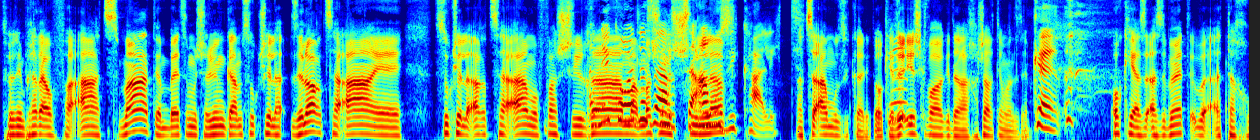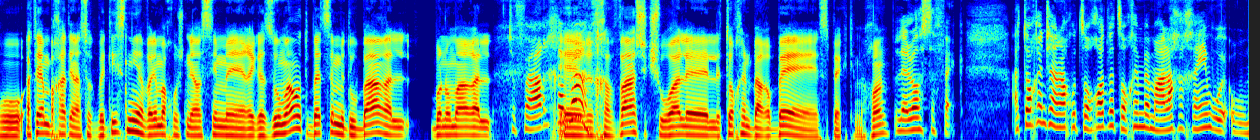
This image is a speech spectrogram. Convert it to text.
זאת אומרת, מבחינת ההופעה עצמה, אתם בעצם משלבים גם סוג של, זה לא הרצאה, אה, סוג של הרצאה, מופע שירה, אני קוראת משהו לזה הרצאה משולב. מוזיקלית. הרצאה מוזיקלית, אוקיי, כן. זה- יש כבר הגדרה, חשבתם על זה. כן. אוקיי, אז, אז באמת, אנחנו, אתם בחרתם לעסוק בדיסני, אבל אם אנחנו שנייה עושים אה, רגע זום אאוט, בעצם מדובר על, בוא נאמר, על תופעה רחבה. אה, רחבה שקשורה ל, לתוכן בהרבה אספקטים, נכון? ללא ספק. התוכן שאנחנו צורכות וצורכים במהלך החיים הוא, הוא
